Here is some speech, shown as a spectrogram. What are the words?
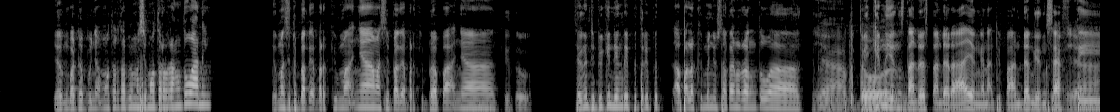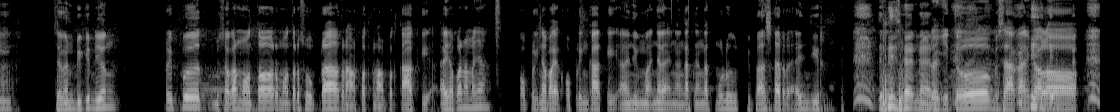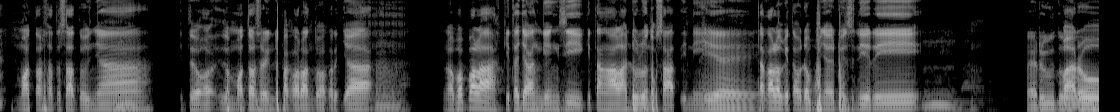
yang pada punya motor tapi masih motor orang tua nih. Yang masih dipakai pergi maknya masih pakai pergi bapaknya gitu. Jangan dibikin yang ribet-ribet apalagi menyusahkan orang tua gitu. Ya, betul. bikin yang standar-standar aja yang enak dipandang yang safety. Ya. jangan bikin yang ribet. Misalkan motor motor Supra knalpot knalpot kaki. Eh apa namanya? Koplingnya pakai kopling kaki. Anjing maknya kayak ngangkat-ngangkat mulu di pasar anjir. Jadi jangan. Udah gitu, misalkan kalau motor satu-satunya itu itu motor sering dipakai orang tua kerja, Hmm. nggak apa-apa lah. Kita jangan gengsi, kita ngalah dulu untuk saat ini. iya Kita kalau kita udah punya duit sendiri, Hmm. baru tuh Baru.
